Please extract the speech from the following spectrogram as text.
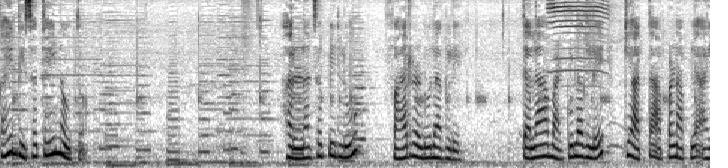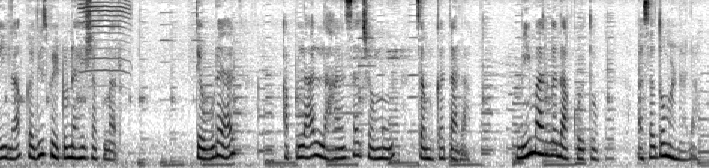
काही दिसतही नव्हतं. हरणाचं पिल्लू फार रडू लागले. त्याला वाटू लागले की आता आपण आपल्या आईला कधीच भेटू नाही शकणार. तेवढ्यात आपला लहानसा चमू चमकत आला. मी मार्ग दाखवतो असा तो म्हणाला.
